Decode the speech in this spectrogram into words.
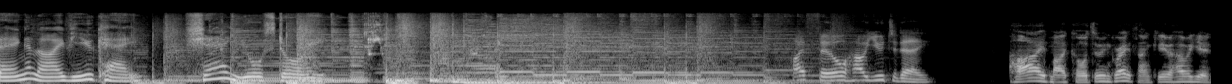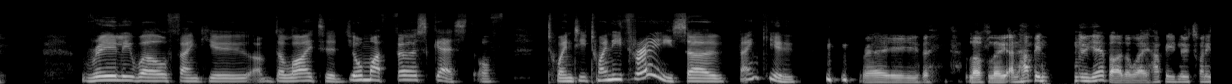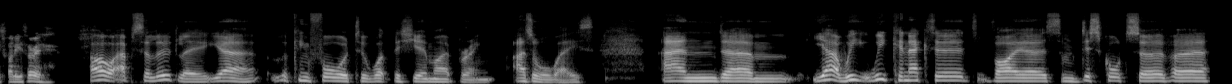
Staying Alive UK. Share your story. Hi, Phil. How are you today? Hi, Michael. Doing great, thank you. How are you? Really well, thank you. I'm delighted. You're my first guest of 2023, so thank you. Ray, lovely. And happy new year, by the way. Happy new 2023. Oh, absolutely. Yeah. Looking forward to what this year might bring, as always. And um, yeah, we, we connected via some Discord server.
